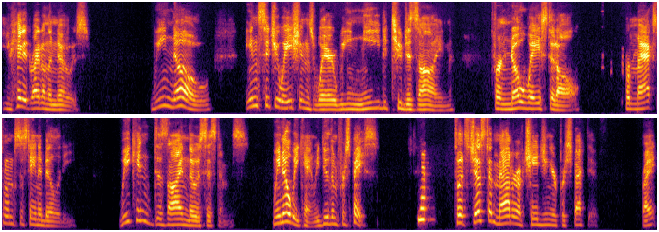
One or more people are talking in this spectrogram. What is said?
you hit it right on the nose. We know in situations where we need to design for no waste at all, for maximum sustainability, we can design those systems. We know we can. We do them for space. Yep. So it's just a matter of changing your perspective, right?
